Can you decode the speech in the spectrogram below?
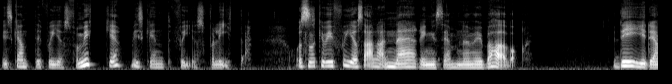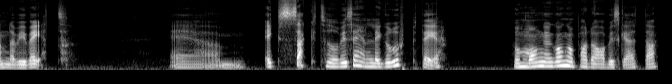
Vi ska inte få i oss för mycket, vi ska inte få i oss för lite. Och sen ska vi få i oss alla näringsämnen vi behöver. Det är det enda vi vet. Ehm, exakt hur vi sen lägger upp det, hur många gånger per dag vi ska äta,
